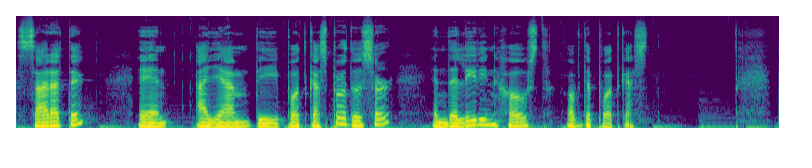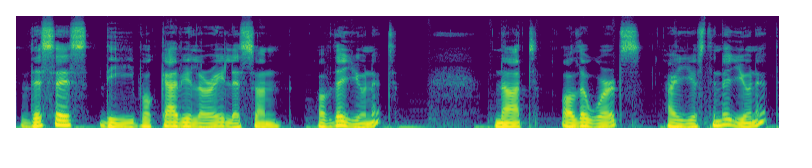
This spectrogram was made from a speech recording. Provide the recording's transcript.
Zarate and I am the podcast producer and the leading host of the podcast. This is the vocabulary lesson of the unit. Not all the words are used in the unit,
